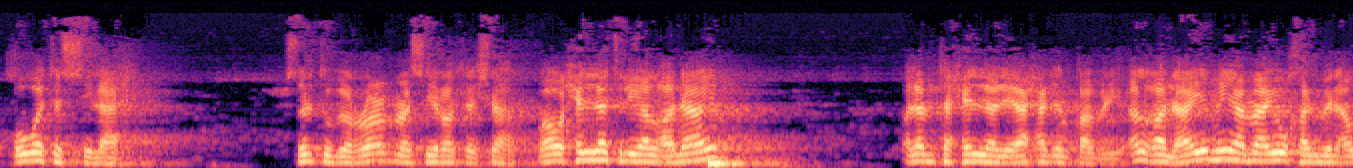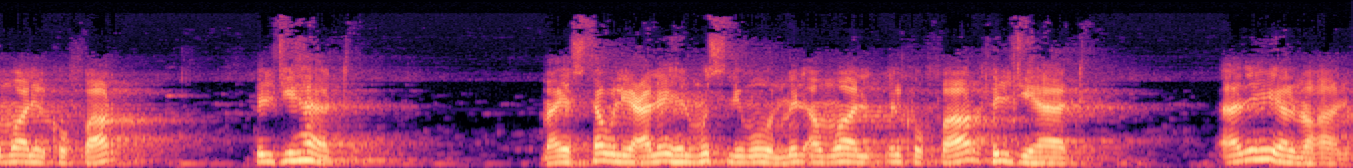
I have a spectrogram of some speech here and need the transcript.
وقوة السلاح. صرت بالرعب مسيرة شهر. وأحلت لي الغنائم ولم تحل لأحد قبلي الغنائم هي ما يؤخذ من أموال الكفار في الجهاد. ما يستولي عليه المسلمون من أموال الكفار في الجهاد. هذه هي المغانم.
